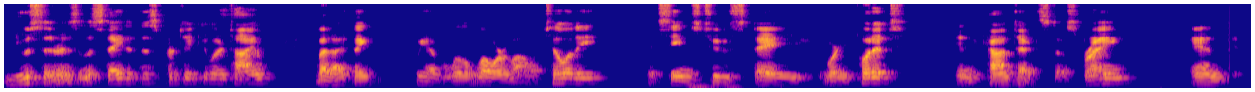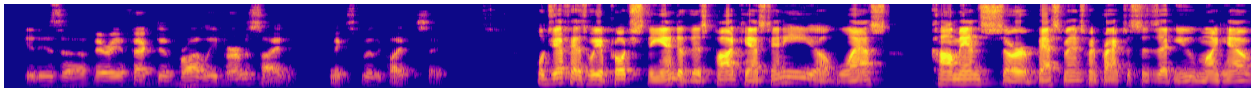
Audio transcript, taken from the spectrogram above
use there is in the state at this particular time, but I think we have a little lower volatility. It seems to stay where you put it in the context of spraying, and it is a very effective broadleaf herbicide mixed with glyphosate. Well, Jeff, as we approach the end of this podcast, any uh, last comments or best management practices that you might have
